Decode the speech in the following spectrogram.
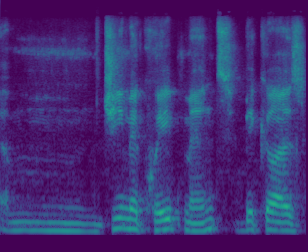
um, gym equipment because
